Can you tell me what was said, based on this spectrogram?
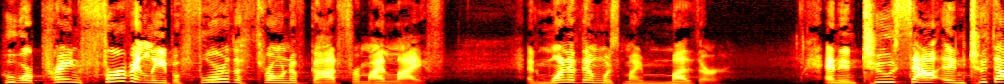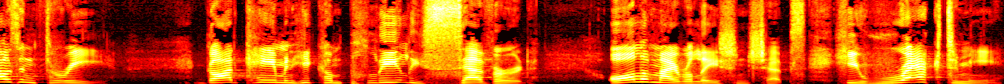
who were praying fervently before the throne of God for my life. And one of them was my mother. And in, two, in 2003, God came and He completely severed all of my relationships. He wrecked me.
